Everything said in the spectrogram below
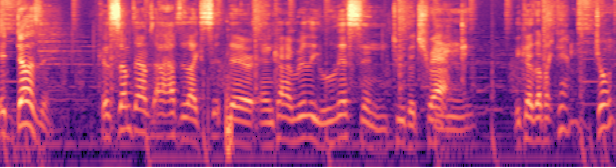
it doesn't. Because sometimes I have to like sit there and kind of really listen to the track. Because I'm like, damn, this joint,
